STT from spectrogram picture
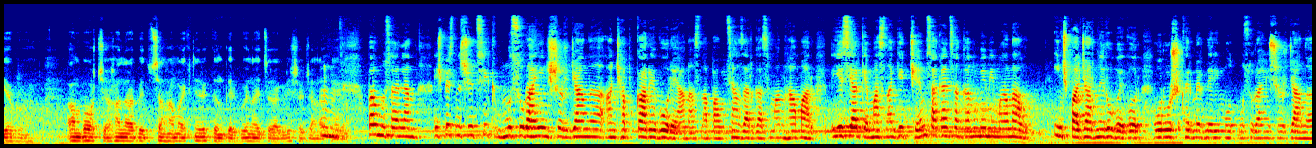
եւ ամբողջ հանրապետության համայնքները կընդգրկվեն այդ ծրագրի շրջանակներում։ Պարոն Մուսալյան, ինչպես նշեցիք, մսուրային շրջանը անչափ կարևոր է անասնապահության զարգացման համար։ Ես իհարկե մասնագետ չեմ, սակայն ցանկանում եմ իմանալ ինչ պատճառներով է որ որոշ ֆերմերների մոտ մսուրային շրջանը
